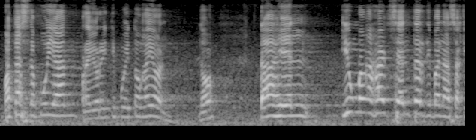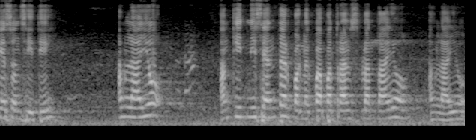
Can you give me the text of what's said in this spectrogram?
Batas na po yan, priority po ito ngayon. No? Dahil yung mga heart center, di ba, nasa Quezon City? Ang layo. Ang kidney center, pag nagpapatransplant tayo, ang layo.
